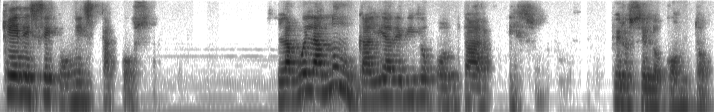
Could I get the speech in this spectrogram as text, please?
quédese con esta cosa. La abuela nunca le ha debido contar eso, pero se lo contó.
